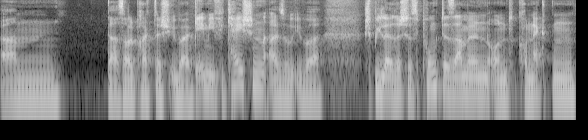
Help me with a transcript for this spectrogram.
Ähm, da soll praktisch über Gamification, also über spielerisches Punkte sammeln und connecten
